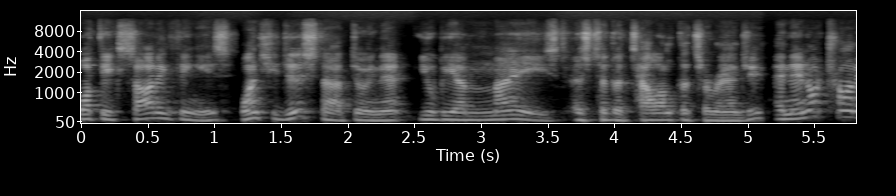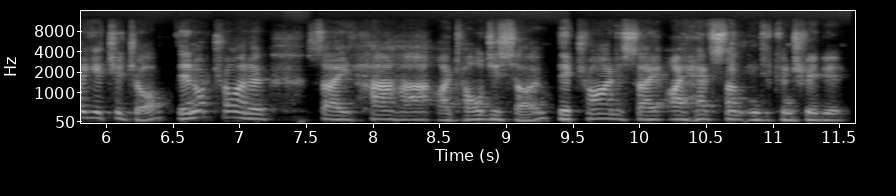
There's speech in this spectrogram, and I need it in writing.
what the exciting thing is, once you do start doing that, you'll be amazed as to the talent that's around you. And they're not trying to get your job. They're not trying to say, ha ha, I told you so. They're trying to say, I have something to contribute.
